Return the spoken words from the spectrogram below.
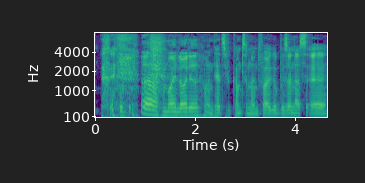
Ach, moin Leute und herzlich willkommen zur neuen Folge. Besonders äh,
